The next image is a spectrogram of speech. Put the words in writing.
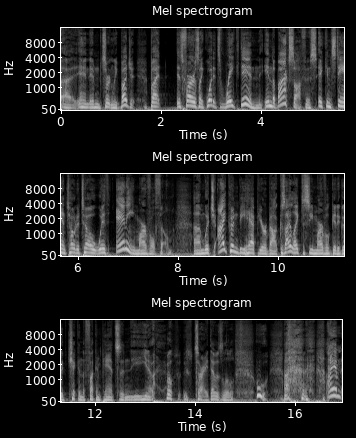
uh, and and certainly budget, but as far as like what it's raked in in the box office, it can stand toe to toe with any Marvel film, um, which I couldn't be happier about because I like to see Marvel get a good kick in the fucking pants. And you know, sorry, that was a little. Ooh, uh, I am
